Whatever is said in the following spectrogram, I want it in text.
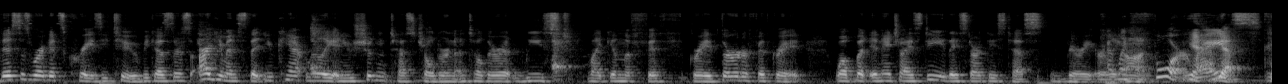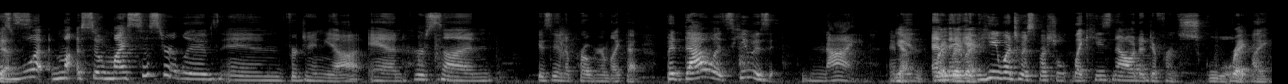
this is where it gets crazy too because there's arguments that you can't really and you shouldn't test children until they're at least like in the fifth grade third or fifth grade well but in hisd they start these tests very early At like on four, Yeah. right? yes Because yes what? My, so my sister lives in Virginia, and her son is in a program like that. But that was he was nine. I Yeah, mean, and right, they, right, right. and he went to a special like he's now at a different school. right Like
